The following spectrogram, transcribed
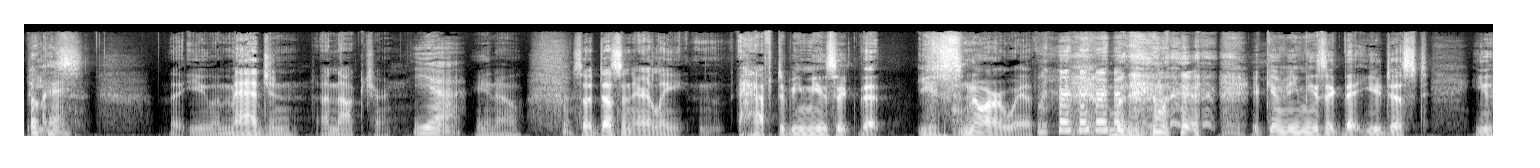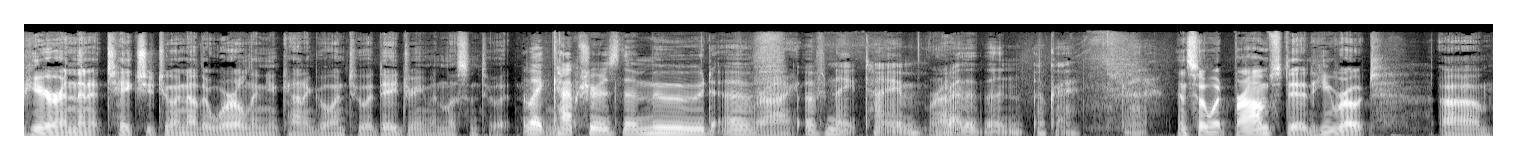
piece Okay. that you imagine a nocturne Yeah. you know so it doesn't really have to be music that you snore with but it can be music that you just you hear and then it takes you to another world and you kind of go into a daydream and listen to it Like captures the mood of Right. of nighttime Right. rather than okay. Got it. and so what brahms did he wrote um,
